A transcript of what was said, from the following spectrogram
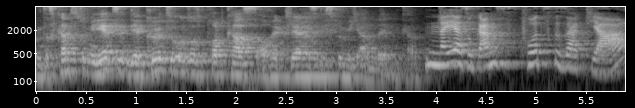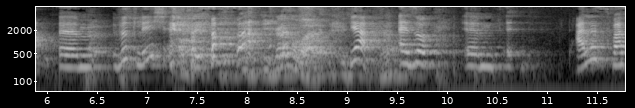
Und das kannst du mir jetzt in der Kürze unseres Podcasts auch erklären, dass ich es für mich anwenden kann. Naja, so ganz kurz gesagt ja. Ähm, wirklich. Okay, ich, ich, ich weiß noch weiter. Ich- Ja, also ähm, alles, was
